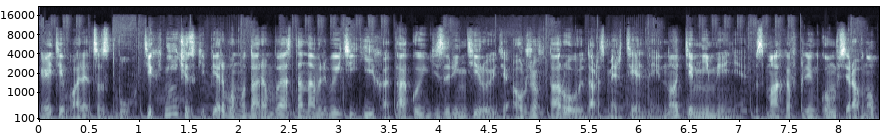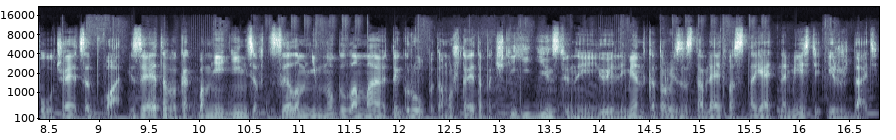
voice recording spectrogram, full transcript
Эти валятся с двух. Технически первым ударом вы останавливаете их атаку и дезориентируете, а уже второй удар смертельный, но тем не менее, взмахов клинком все равно получается два. Из-за этого, как по мне, ниндзя в целом немного ломают игру, потому что это почти единственный ее элемент, который заставляет вас стоять на месте и ждать.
